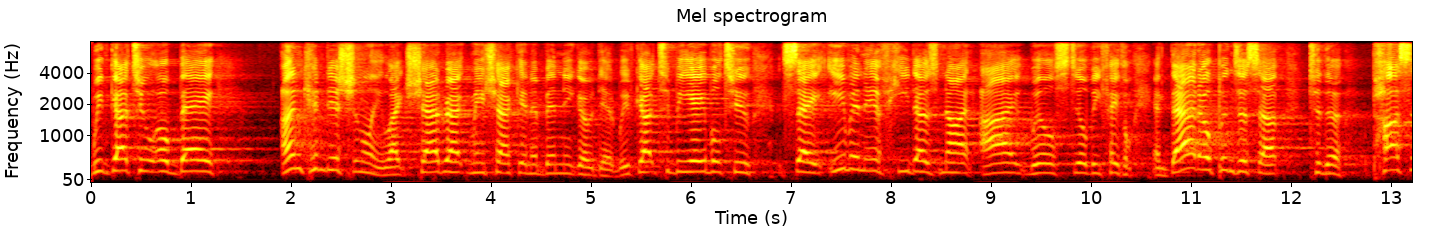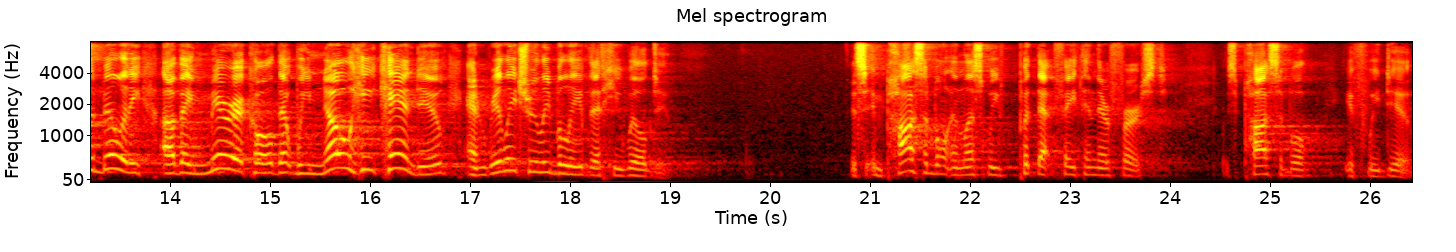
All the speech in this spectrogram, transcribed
We've got to obey unconditionally, like Shadrach, Meshach, and Abednego did. We've got to be able to say, even if he does not, I will still be faithful. And that opens us up to the possibility of a miracle that we know he can do and really truly believe that he will do. It's impossible unless we put that faith in there first. It's possible if we do.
